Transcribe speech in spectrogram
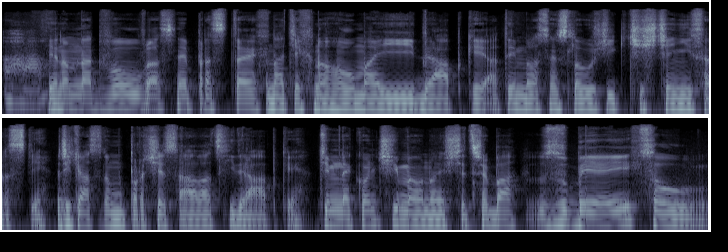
Aha. Jenom na dvou vlastně prstech na těch nohou mají drábky a tím vlastně slouží k čištění srsti. Říká se tomu pročesávací drábky. Tím nekončíme, ono ještě třeba zuby jejich jsou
